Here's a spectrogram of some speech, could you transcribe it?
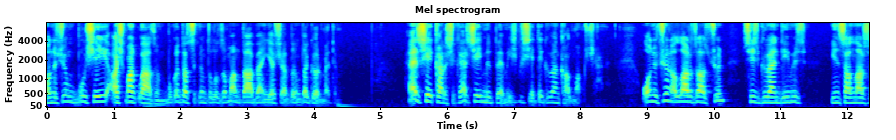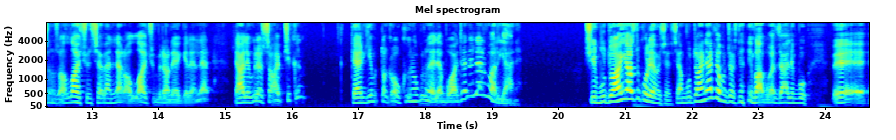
Onun için bu şeyi aşmak lazım. Bu kadar sıkıntılı zaman daha ben yaşadığımda görmedim. Her şey karışık, her şey müphem, hiçbir şeyde güven kalmamış yani. Onun için Allah rızası için siz güvendiğimiz insanlarsınız. Allah için sevenler, Allah için bir araya gelenler. Lale Gül'e sahip çıkın. Dergi mutlaka okuyun okuyun. Hele bu ayda neler var yani. Şimdi bu duayı yazdık oraya mesela. Sen bu duayı nerede bulacaksın? İmam Gazali'nin bu e,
